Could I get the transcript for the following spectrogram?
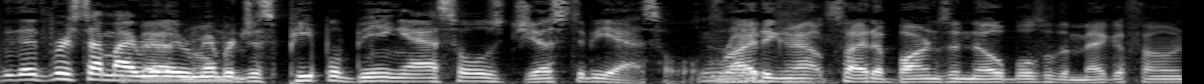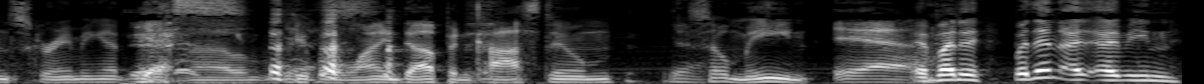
the first time I bad really remember moment. just people being assholes just to be assholes. Riding outside of Barnes and Nobles with a megaphone, screaming at Yes. uh, people lined up in costume. So mean. Yeah. Yeah, But it- but then I, I mean,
